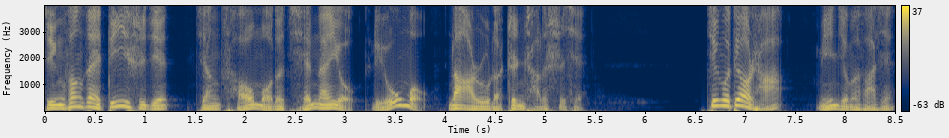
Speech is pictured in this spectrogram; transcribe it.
警方在第一时间将曹某的前男友刘某纳入了侦查的视线。经过调查，民警们发现，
